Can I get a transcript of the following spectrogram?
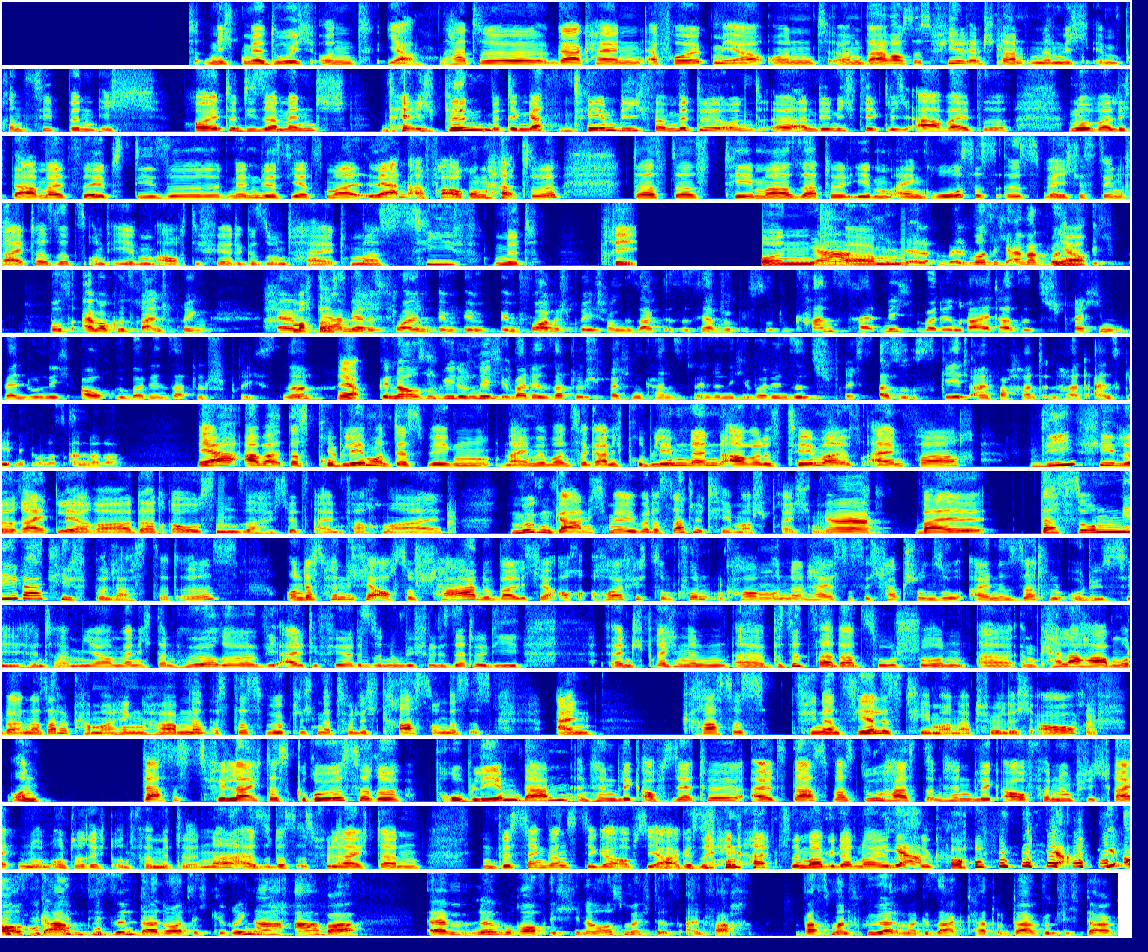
nicht mehr durch und ja, hatte gar keinen Erfolg mehr. Und ähm, daraus ist viel entstanden. Nämlich im Prinzip bin ich heute dieser Mensch, der ich bin, mit den ganzen Themen, die ich vermittel und äh, an denen ich täglich arbeite. Nur weil ich damals selbst diese, nennen wir es jetzt mal, Lernerfahrung hatte, dass das Thema Sattel eben ein großes ist, welches den Reitersitz und eben auch die Pferdegesundheit massiv mitprägt. Und, ja, ähm, ich, äh, muss ich einmal kurz, ja. ich muss einmal kurz reinspringen. Ähm, Mach das. Wir haben ja das vorhin im, im, im, Vorgespräch schon gesagt, es ist ja wirklich so, du kannst halt nicht über den Reitersitz sprechen, wenn du nicht auch über den Sattel sprichst. Ne? Ja. Genauso wie du nicht über den Sattel sprechen kannst, wenn du nicht über den Sitz sprichst. Also es geht einfach Hand in Hand. Eins geht nicht ohne das andere. Ja, aber das Problem ja. und deswegen, nein, wir wollen es ja gar nicht Problem nennen, aber das Thema ist einfach, wie viele Reitlehrer da draußen, sage ich jetzt einfach mal, mögen gar nicht mehr über das Sattelthema sprechen, ja. weil das so negativ belastet ist. Und das finde ich ja auch so schade, weil ich ja auch häufig zum Kunden komme und dann heißt es, ich habe schon so eine Sattelodyssee hinter mir. Und wenn ich dann höre, wie alt die Pferde sind und wie viele Sättel die entsprechenden äh, Besitzer dazu schon äh, im Keller haben oder in der Sattelkammer hängen haben, dann ist das wirklich natürlich krass und das ist ein krasses finanzielles Thema natürlich auch. Und das ist vielleicht das größere Problem dann im Hinblick auf Sättel, als das, was du hast im Hinblick auf vernünftig Reiten und Unterricht und Vermitteln. Ne? Also das ist vielleicht dann ein bisschen günstiger aufs Jahr gesehen, als immer wieder neue ja. Sättel kaufen. Ja, die Ausgaben, die sind da deutlich geringer, aber ähm, ne, worauf ich hinaus möchte, ist einfach, was man früher immer gesagt hat und da wirklich da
